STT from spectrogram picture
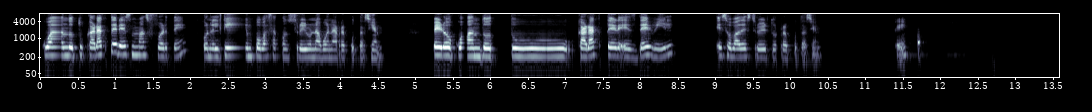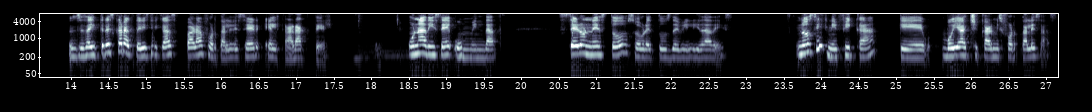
cuando tu carácter es más fuerte, con el tiempo vas a construir una buena reputación. Pero cuando tu carácter es débil, eso va a destruir tu reputación. Entonces hay tres características para fortalecer el carácter. Una dice humildad, ser honesto sobre tus debilidades. No significa que voy a checar mis fortalezas,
